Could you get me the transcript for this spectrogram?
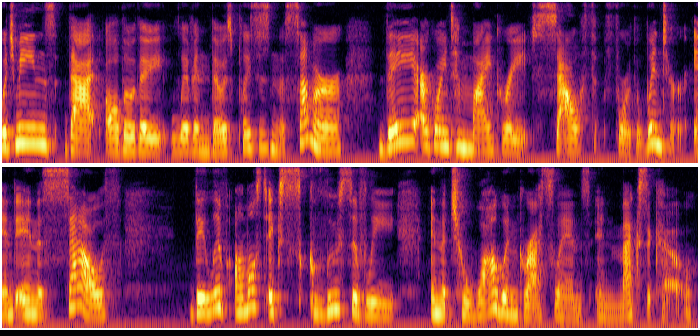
Which means that although they live in those places in the summer, they are going to migrate south for the winter. And in the south, they live almost exclusively in the Chihuahuan grasslands in Mexico.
